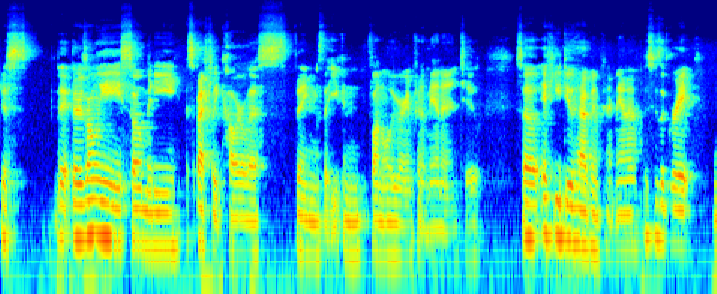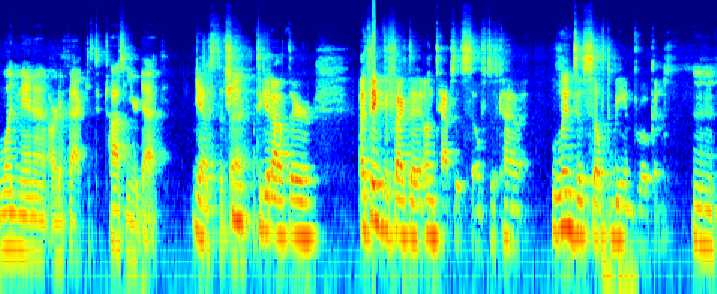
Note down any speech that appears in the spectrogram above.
just there's only so many, especially colorless things that you can funnel your infinite mana into. So if you do have infinite mana, this is a great one mana artifact just to toss in your deck. Yes, cheap to get out there. I think the fact that it untaps itself just kind of lends itself to being broken. Mm-hmm.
